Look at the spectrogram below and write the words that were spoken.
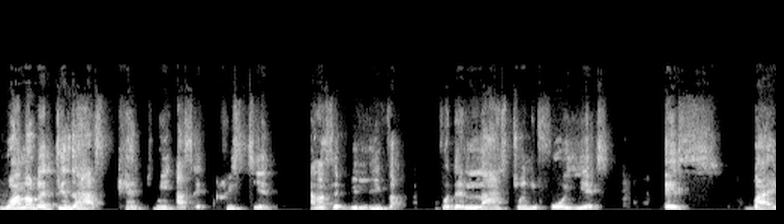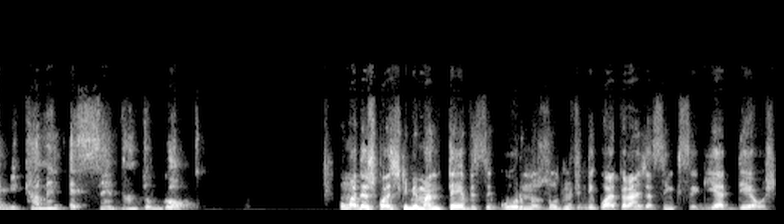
One of the things that has kept me as a Christian and as a believer for the last 24 years is by becoming a servant of God. Uma das coisas que me manteve seguro nos últimos 24 anos, assim que seguia Deus,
